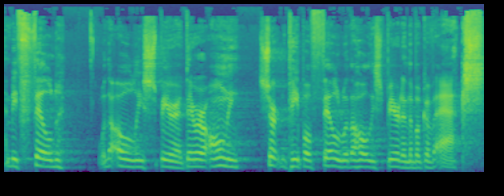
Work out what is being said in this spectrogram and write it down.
and be filled with the Holy Spirit. There are only certain people filled with the Holy Spirit in the book of Acts,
